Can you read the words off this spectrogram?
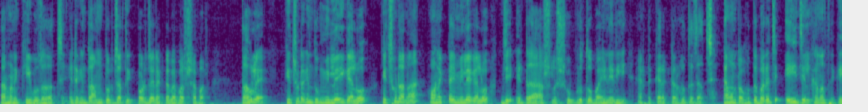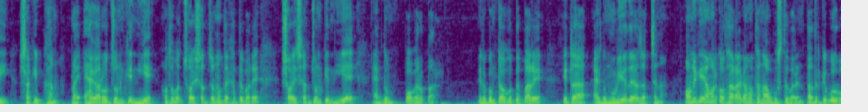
তার মানে কি বোঝা যাচ্ছে? এটা কিন্তু আন্তর্জাতিক পর্যায়ের একটা ব্যাপার স্যাপার। তাহলে কিছুটা কিন্তু মিলেই গেল, কিছুটা না, অনেকটাই মিলে গেল যে এটা আসলে সুব্রত বাহিনীরই একটা ক্যারেক্টার হতে যাচ্ছে। এমনটা হতে পারে যে এই জেলখানা থেকেই শাকিব খান প্রায় এগারো জনকে নিয়ে অথবা ছয় সাতজনও দেখাতে পারে, ছয় সাতজনকে নিয়ে একদম পগার পার। এরকমটাও হতে পারে, এটা একদম উড়িয়ে দেওয়া যাচ্ছে না। অনেকেই আমার কথার আগামাথা নাও বুঝতে পারেন। তাদেরকে বলব,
